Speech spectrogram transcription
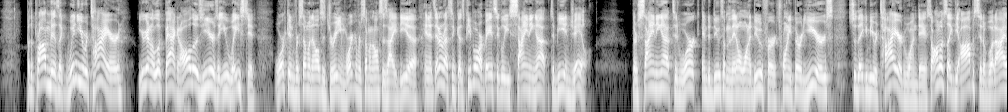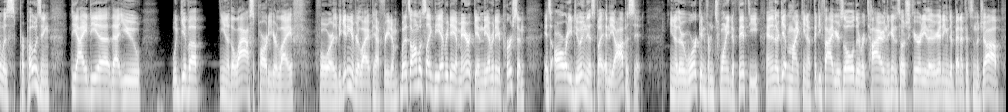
But the problem is, like, when you retire, you're to look back at all those years that you wasted working for someone else's dream, working for someone else's idea. And it's interesting because people are basically signing up to be in jail. They're signing up to work and to do something they don't want to do for 20, 30 years so they can be retired one day. So almost like the opposite of what I was proposing, the idea that you would give up, you know, the last part of your life for the beginning of your life to have freedom. But it's almost like the everyday American, the everyday person is already doing this, but in the opposite. You know, they're working from 20 to 50, and then they're getting like, you know, 55 years old, they're retiring, they're getting Social Security, they're getting their benefits from the job.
